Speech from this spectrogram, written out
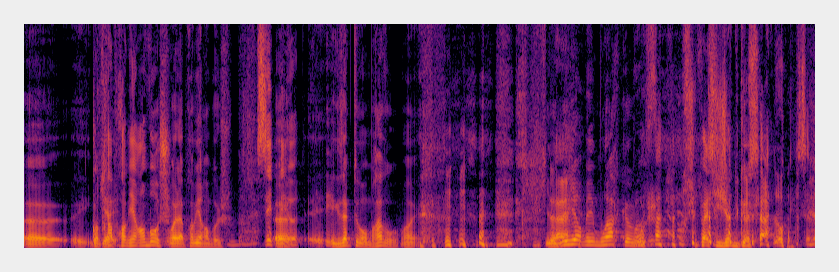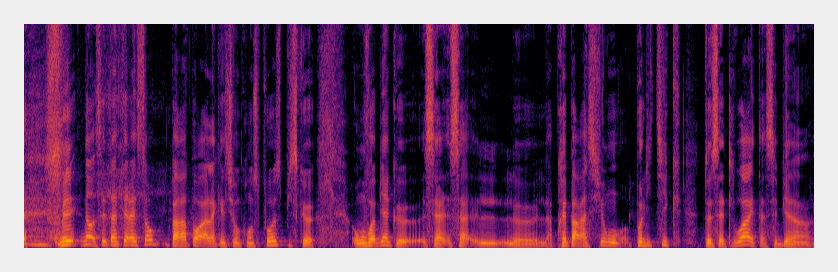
euh, contrat a- première embauche Voilà, première embauche. CPE. Euh, exactement, bravo. ouais. Il a meilleure mémoire que moi. Je suis pas si jeune que ça, donc. Mais non, c'est intéressant par rapport à la question qu'on se pose, puisque on voit bien que ça- ça- le- la préparation politique de cette loi est assez bien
